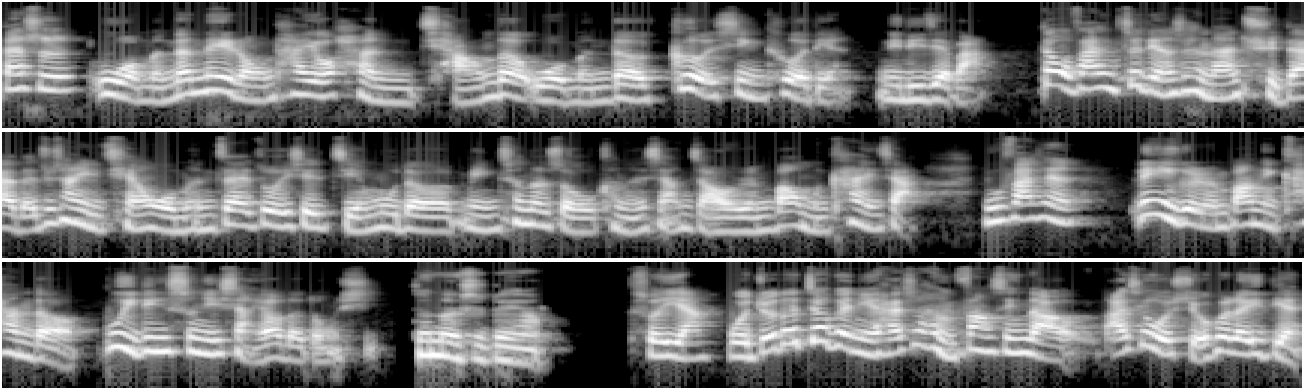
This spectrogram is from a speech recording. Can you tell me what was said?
但是我们的内容它有很强的我们的个性特点，你理解吧？但我发现这点是很难取代的。就像以前我们在做一些节目的名称的时候，可能想找人帮我们看一下，你会发现另一个人帮你看的不一定是你想要的东西，真的是这样。所以啊，我觉得交给你还是很放心的，而且我学会了一点，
